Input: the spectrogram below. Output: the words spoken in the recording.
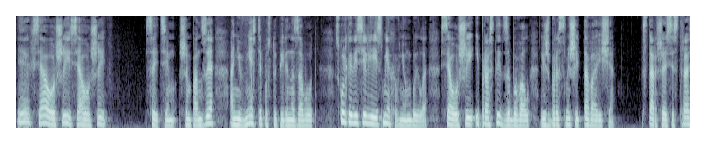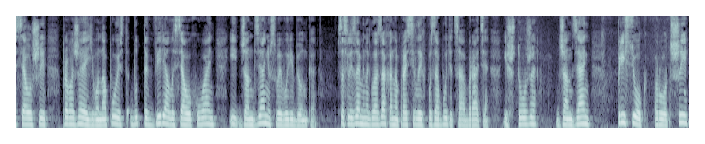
Эх, Сяоши, Сяоши! С этим шимпанзе они вместе поступили на завод. Сколько веселья и смеха в нем было. Сяоши и простыд забывал, лишь бы рассмешить товарища. Старшая сестра Сяоши, провожая его на поезд, будто вверяла Сяо Хуань и Джанцзяню своего ребенка – со слезами на глазах она просила их позаботиться о брате. И что же? Джанзянь присек рот Ши,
